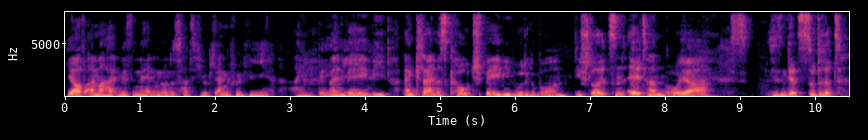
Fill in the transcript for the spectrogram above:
ja, auf einmal halten wir es in den Händen und es hat sich wirklich angefühlt wie ein Baby. Ein Baby, ein kleines Coach-Baby wurde geboren. Die stolzen Eltern. Oh ja. Sie sind jetzt zu dritt,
